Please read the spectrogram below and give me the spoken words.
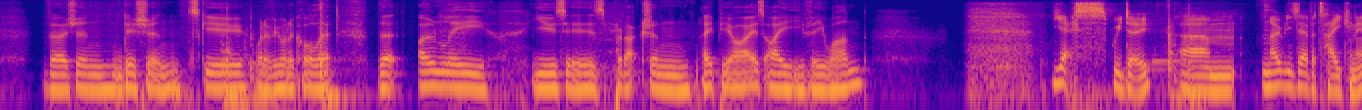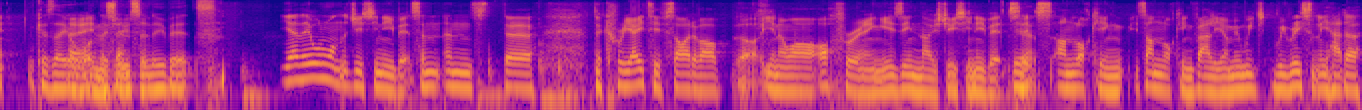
version, edition, SKU, whatever you want to call it, that only uses production APIs, i.e., V1? Yes, we do. Um, nobody's ever taken it. Because they all Uh, want the the juicy new bits. Yeah, they all want the juicy new bits, and and the the creative side of our uh, you know our offering is in those juicy new bits. Yeah. It's unlocking it's unlocking value. I mean, we we recently had a,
